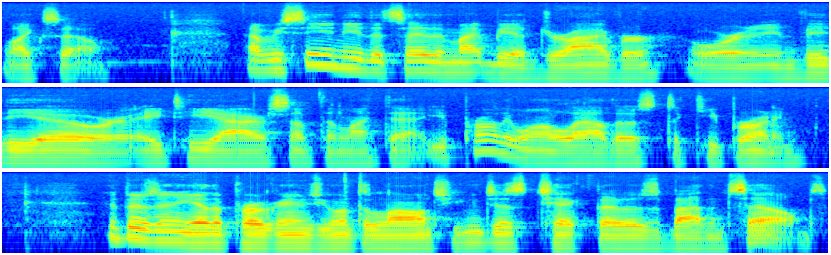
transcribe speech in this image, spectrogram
like so. Now if you see any that say there might be a driver or an NVIDIA or ATI or something like that, you probably want to allow those to keep running. If there's any other programs you want to launch, you can just check those by themselves.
